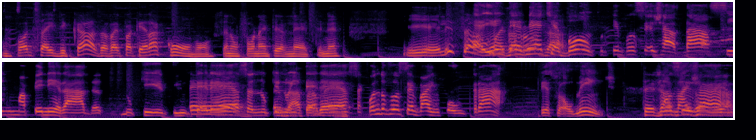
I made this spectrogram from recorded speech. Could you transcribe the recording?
Não pode sair de casa, vai paquerar como, se não for na internet, né? E eles são. É, e a internet é bom porque você já dá assim uma peneirada no que interessa, é, no que exatamente. não interessa. Quando você vai encontrar pessoalmente, você já você já,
